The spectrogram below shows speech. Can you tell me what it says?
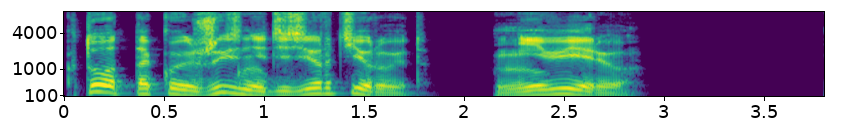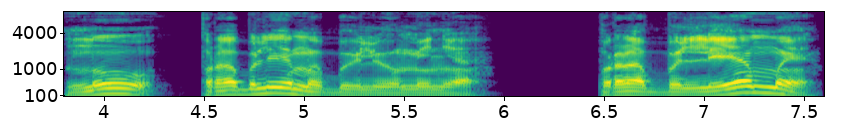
Кто от такой жизни дезертирует? «Не верю». «Ну, проблемы были у меня». «Проблемы?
